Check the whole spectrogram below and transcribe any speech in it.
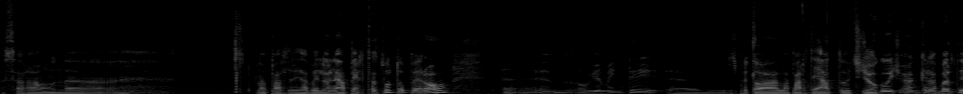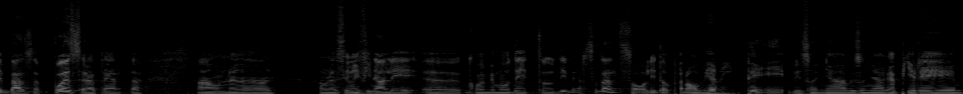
sarà una, una parte di tabellone aperta tutto, però eh, ovviamente eh, rispetto alla parte alta dove c'è Djokovic, anche la parte bassa può essere aperta a una, a una semifinale, eh, come abbiamo detto, diversa dal solito, però ovviamente bisogna, bisogna capire eh,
